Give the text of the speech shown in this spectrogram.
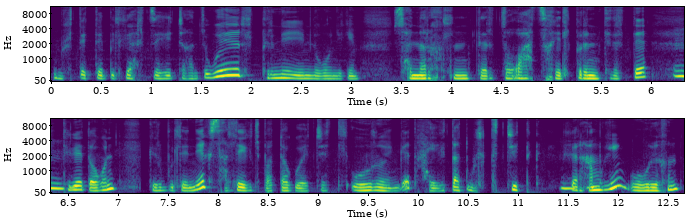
эмгтээтэй бэлгийн харьцаа хийж байгаа. Зүгээр л тэрний юм нөгөө нэг юм сонирхол нь тэр зугаацах хэлбэр нь тэр те. Тэгээд уг нь гэр бүлээ нэг салъя гэж бодоагүй байж тал өөрөө ингээд хаягдаад үлдчихийдэг. Тэгэхээр хамгийн өөрийнх нь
